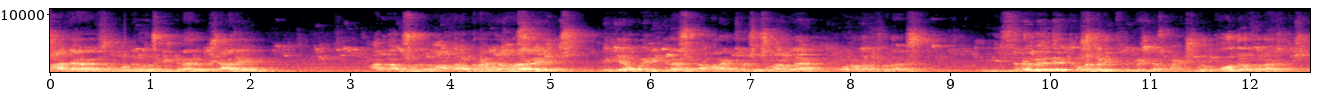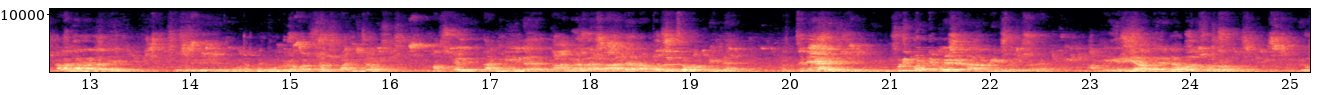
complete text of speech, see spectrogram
ராஜா சமூகத்தில் வந்து நிற்கிறாரு யாரு? ஆகாப் ஆகாப் ராஜா வராரு எலியா போய் நிற்கிறாரு. நான் வரேன்னு சொல்லி சொன்னார்ல போன சொல்றாரு. நீ இஸ்ரவேலே கலங்கடித்து போயிட்டார் பயங்கர கோதம் சொல்றாரு. கலங்கடனது மூன்று வருஷம் பஞ்சம். மக்களுக்கு தண்ணியில தாங்கல ராஜா நான் பதில் சொல்ல முடியல. பிரச்சனையா இருக்குது. இப்படி மட்டும் போயிடுறேன் அப்படின்னு சொல்லி சொல்றேன் அப்ப எலியாவை என்ன பதில் சொல்றோம்? யோ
